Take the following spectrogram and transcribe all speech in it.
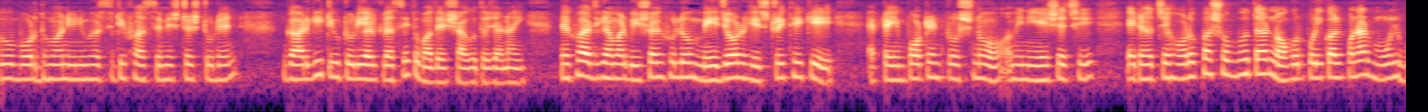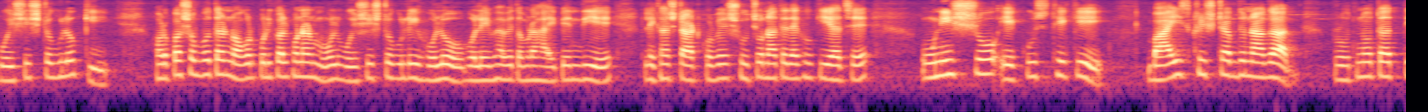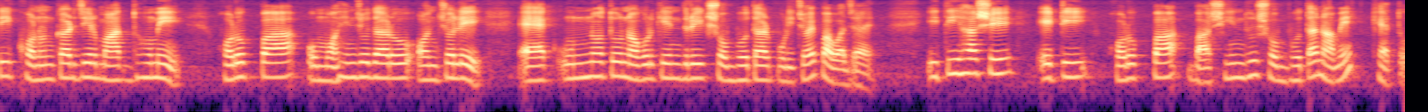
Bardhaman university first semester student Gargi tutorial ক্লাসে তোমাদের স্বাগত জানাই। দেখো, আজকে আমার বিষয় হলো মেজর হিস্ট্রি থেকে একটা ইম্পর্টেন্ট প্রশ্ন আমি নিয়ে এসেছি। এটা হচ্ছে, হরপ্পা সভ্যতার নগর পরিকল্পনার মূল বৈশিষ্ট্যগুলো কি? হরপ্পা সভ্যতার নগর পরিকল্পনার মূল বৈশিষ্ট্যগুলি হলো বলে এইভাবে তোমরা হাইপেন দিয়ে লেখা স্টার্ট করবে। সূচনাতে দেখো কি আছে। উনিশশো একুশ থেকে বাইশ খ্রিস্টাব্দ নাগাদ প্রত্নতাত্ত্বিক খননকার্যের মাধ্যমে হরপ্পা ও মহেঞ্জোদারো অঞ্চলে এক উন্নত নগরকেন্দ্রিক সভ্যতার পরিচয় পাওয়া যায়। ইতিহাসে এটি হরপ্পা বা সিন্ধু সভ্যতা নামে খ্যাত।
